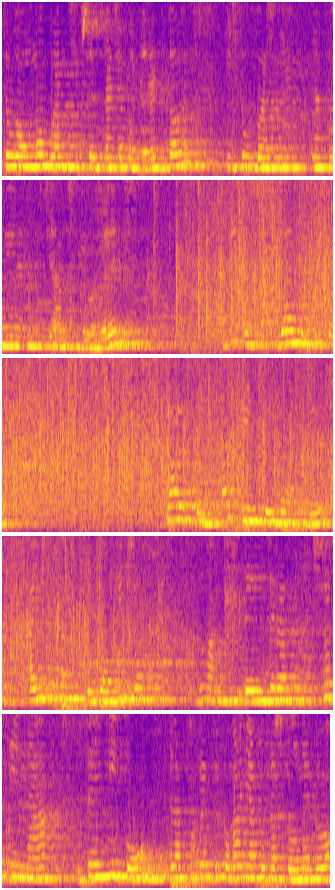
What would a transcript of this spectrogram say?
którą mogłam Ci przyznać jako dyrektor i tu właśnie na Twoje ręce chciałam Ci złożyć. Dalszej dalszej tak pięknej pracy. A jeszcze Państwu powiem, że byłam y, teraz trzy dni na sejmiku placówek wychowania pozaszkolnego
